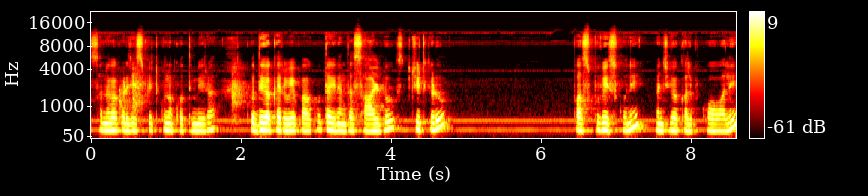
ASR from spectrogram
సన్నగా కట్ చేసి పెట్టుకున్న కొత్తిమీర కొద్దిగా కరివేపాకు తగినంత సాల్ట్ చిటికెడు పసుపు వేసుకొని మంచిగా కలుపుకోవాలి.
